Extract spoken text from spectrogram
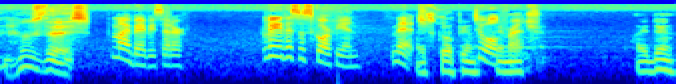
And who's this? My babysitter. V, this is Scorpion. Mitch. Hey, Scorpion. Two old hey, friends. Mitch. How you doing?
